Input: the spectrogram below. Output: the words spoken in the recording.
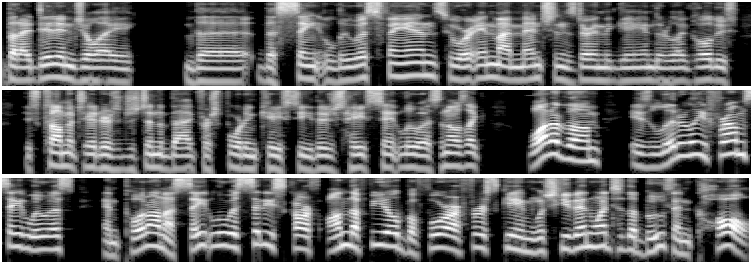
but I did enjoy the the St. Louis fans who are in my mentions during the game. They're like, "Oh, these these commentators are just in the bag for Sporting KC. They just hate St. Louis." And I was like, one of them is literally from St. Louis and put on a St. Louis City scarf on the field before our first game, which he then went to the booth and called.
